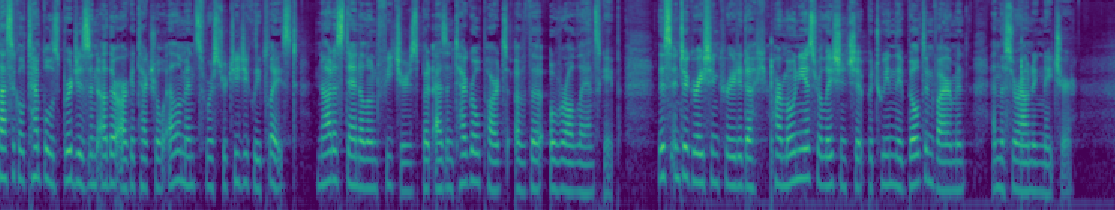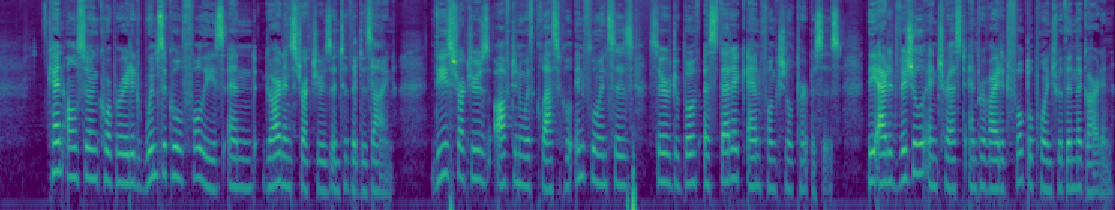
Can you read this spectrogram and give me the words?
Classical temples, bridges, and other architectural elements were strategically placed, not as standalone features, but as integral parts of the overall landscape. This integration created a harmonious relationship between the built environment and the surrounding nature. Kent also incorporated whimsical follies and garden structures into the design. These structures, often with classical influences, served both aesthetic and functional purposes. They added visual interest and provided focal points within the garden,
